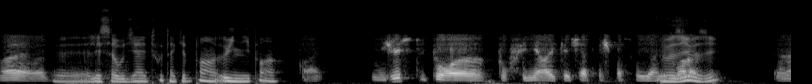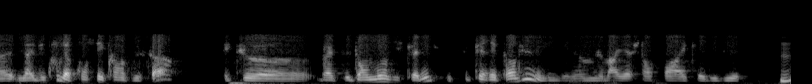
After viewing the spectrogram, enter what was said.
Ouais, ouais. Et les Saoudiens et tout, t'inquiète pas, hein. eux ils nient pas. Hein. Ouais. Juste pour, euh, pour finir avec Aïcha, après je passe au dernier Vas-y, vas-y. Euh, là, du coup, la conséquence de ça, c'est que bah, dans le monde islamique, c'est super répandu le, mariage d'enfants avec les bébés. Mmh.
